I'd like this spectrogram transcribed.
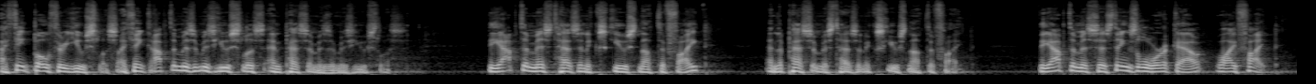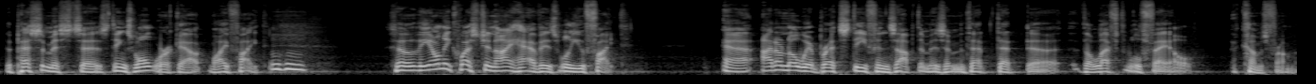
I think both are useless. I think optimism is useless and pessimism is useless. The optimist has an excuse not to fight, and the pessimist has an excuse not to fight. The optimist says things will work out, why fight? The pessimist says things won't work out, why fight? Mm-hmm. So the only question I have is will you fight? Uh, I don't know where Bret Stephens' optimism that, that uh, the left will fail comes from.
